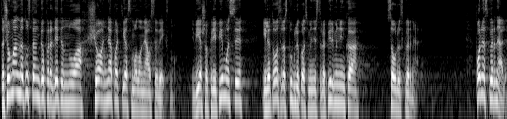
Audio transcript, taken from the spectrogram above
Tačiau man metus tenka pradėti nuo šio ne paties maloniausio veiksmo - viešo kreipimosi į Lietuvos Respublikos ministrą pirmininką Saulis Kvernelį. Pone Skvernelį,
